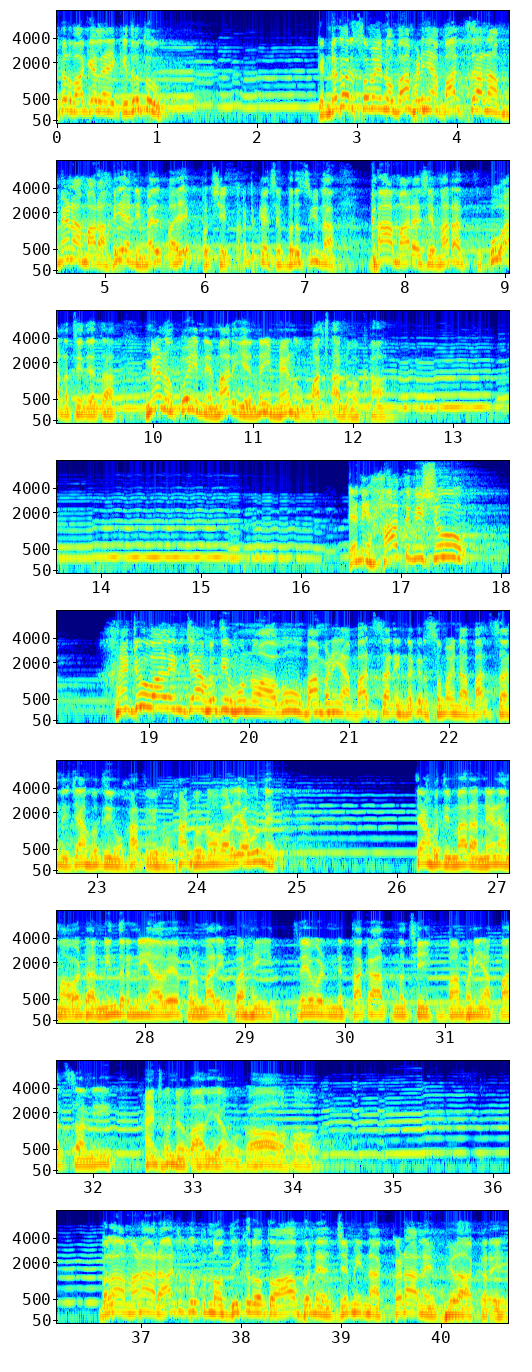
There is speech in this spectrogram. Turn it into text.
વિહળ વાઘેલાએ કીધું તું કે નગર સમયનો બાંભણિયા બાદશાહના મેણા મારા હૈયાની માલપા એક એક ખટકે છે, બરસીના ઘા મારે છે, મારા હુવા નથી દેતા, મેણું કોઈને મારીએ નહીં, મેણું માથા નો ખા. એની હાથ વિશુ હાંઢું વાળીને જ્યાં સુધી હું ન આવું, બાંભણિયા બાદશાહની, નગર સમયના બાદશાહની જ્યાં સુધી હું હાથ વિહું હાંઢું ન વાળી આવું ને ત્યાં સુધી મારા નેણામાં ઓઢા નીંદર નહીં આવે, પણ મારી પાસે ત્રેવડને તાકાત નથી. બાંભણિયા બાદશાહની હાંઠુને વાળી આવું ઓહો. ભલા માણા રાજપૂતનો દીકરો તો આ બને જમીનના કડાને ભેળા કરે.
